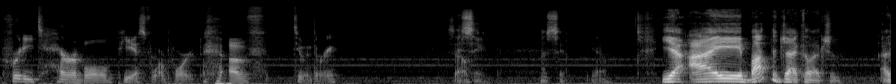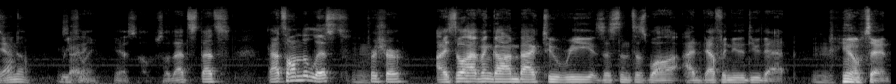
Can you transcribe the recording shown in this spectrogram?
pretty terrible ps4 port of 2 and 3 so I see. I see. yeah Yeah, I bought the Jak collection, as Yeah, you know, exciting. recently. Yeah, so so that's that's that's on the list Mhm. for sure. I still haven't gone back to Resistance as well. I definitely need to do that. Mhm. You know what I'm saying?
